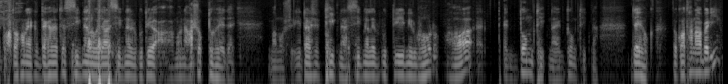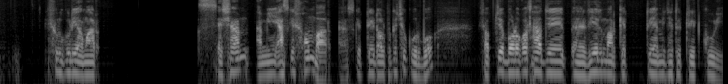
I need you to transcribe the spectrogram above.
এটা তখন একটা দেখা যাচ্ছে সিগন্যাল হয়ে যায় সিগন্যালের প্রতি মানে আসক্ত হয়ে যায় মানুষ। এটা ঠিক না সিগন্যালের প্রতি নির্ভর হওয়া একদম ঠিক না, একদম ঠিক না। যাই হোক, তো কথা না বেরি শুরু করি আমার সেশন আমি আজকে সোমবার, আজকে ট্রেড অল্প কিছু করব। সবচেয়ে বড় কথা যে রিয়েল মার্কেটে আমি যেহেতু ট্রেড করি,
